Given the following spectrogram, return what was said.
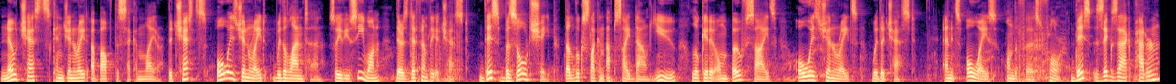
No chests can generate above the second layer. The chests always generate with a lantern, so if you see one, there's definitely a chest. This basalt shape that looks like an upside down U, located on both sides, always generates with a chest and it's always on the first floor. This zigzag pattern,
